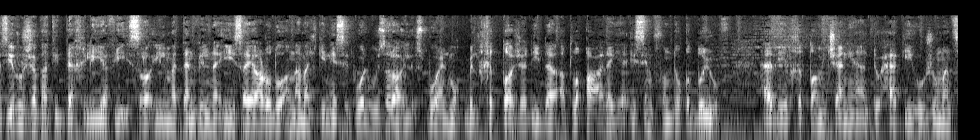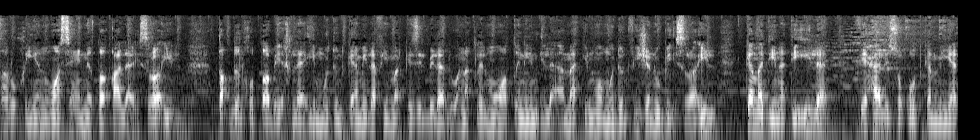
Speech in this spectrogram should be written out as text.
وزير الجبهة الداخلية في إسرائيل متان فيلنائي سيعرض أمام الكنيست والوزراء الأسبوع المقبل خطة جديدة أطلق عليها اسم فندق الضيوف. هذه الخطة من شأنها أن تحاكي هجوما صاروخيا واسع النطاق على إسرائيل. تقضي الخطة بإخلاء مدن كاملة في مركز البلاد ونقل المواطنين إلى أماكن ومدن في جنوب إسرائيل كمدينة إيلات في حال سقوط كميات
